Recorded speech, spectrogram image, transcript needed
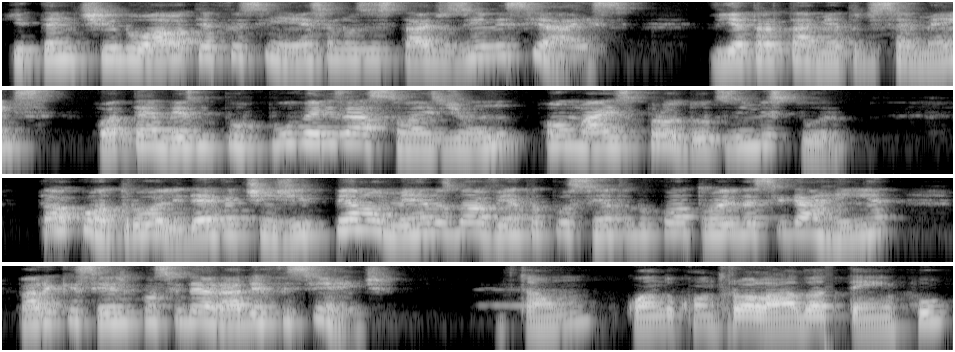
que têm tido alta eficiência nos estádios iniciais, via tratamento de sementes ou até mesmo por pulverizações de um ou mais produtos em mistura. Tal controle deve atingir pelo menos 90% do controle da cigarrinha para que seja considerado eficiente. Então, quando controlado a tempo,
